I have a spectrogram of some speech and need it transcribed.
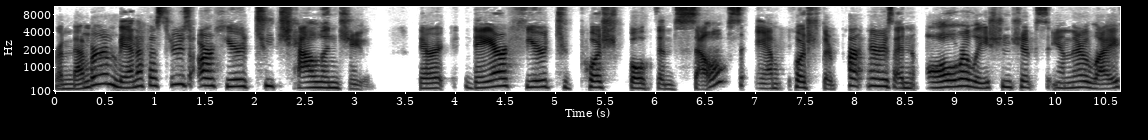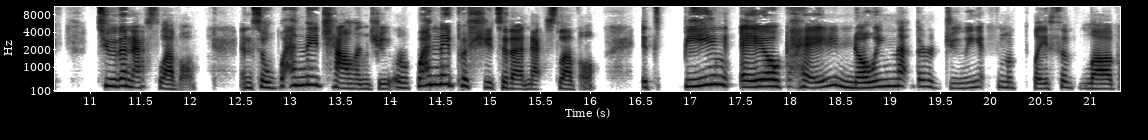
remember manifestors are here to challenge you. They're they are here to push both themselves and push their partners and all relationships in their life to the next level. And so when they challenge you or when they push you to that next level, it's being a okay, knowing that they're doing it from a place of love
